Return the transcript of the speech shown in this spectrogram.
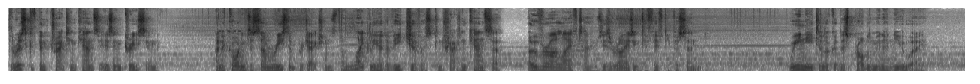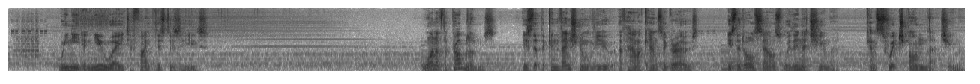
the risk of contracting cancer is increasing. And according to some recent projections, the likelihood of each of us contracting cancer over our lifetimes is rising to 50%. We need to look at this problem in a new way. We need a new way to fight this disease. One of the problems is that the conventional view of how a cancer grows is that all cells within a tumour can switch on that tumour.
